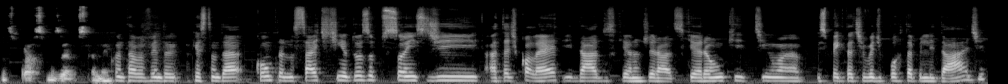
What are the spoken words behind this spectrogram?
nos próximos anos também. Quando estava vendo a questão da compra no site, tinha duas opções de até de coleta e dados que eram gerados, que era um que tinha uma expectativa de portabilidade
